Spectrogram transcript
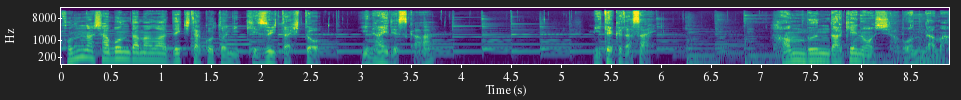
こんなシャボン玉ができたことに気づいた人いないですか？見てください。半分だけのシャボン玉。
